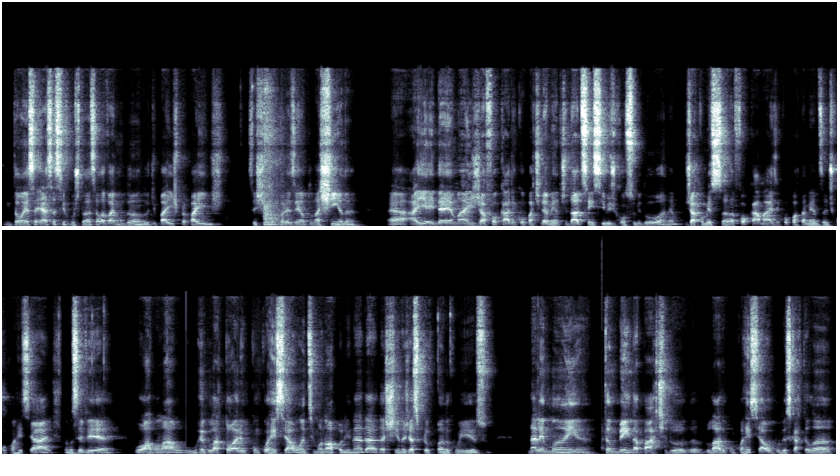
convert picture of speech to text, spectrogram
Então, essa, essa circunstância ela vai mudando de país para país. Você chega, por exemplo, na China, é, aí a ideia é mais já focada em compartilhamento de dados sensíveis de consumidor, né? já começando a focar mais em comportamentos anticoncorrenciais. Então você vê o órgão lá, o regulatório concorrencial, anti-monopoly né, da, da China já se preocupando com isso. Na Alemanha, também da parte do, do, do lado concorrencial, o Bundeskartellamt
